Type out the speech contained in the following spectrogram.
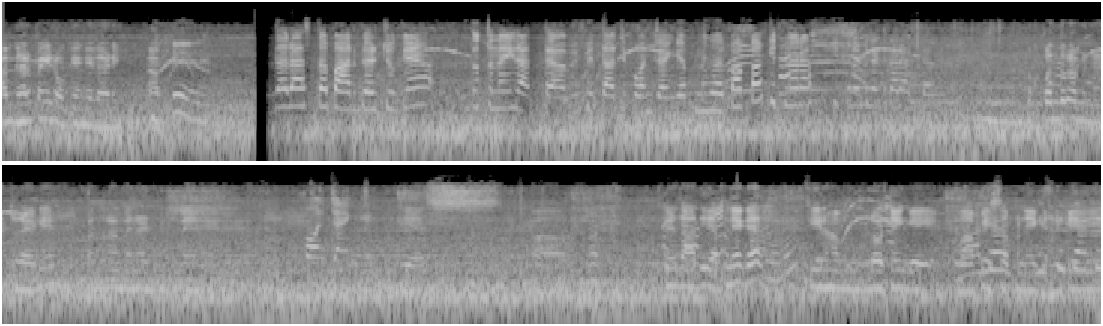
अब घर पे ही रोकेंगे गाड़ी आप। रास्ता पार कर चुके हैं ही। दादी पहुँच जाएँगे अपने घर। पापा कितना रह, कितने मिनट का रास्ता है? पंद्रह मिनट रह गए। पंद्रह मिनट में पहुँच जाएँगे। यस फिर दादी अपने घर फिर हम लौटेंगे वापस अपने घर के लिए।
